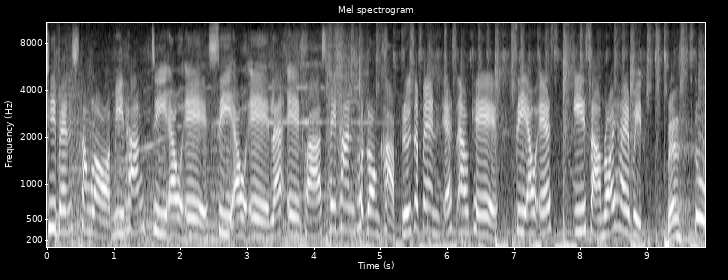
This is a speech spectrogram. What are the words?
ที่เบนซ์ทองหล่อมีทั้ง GLA CLA และ A Class ให้ท่านทดลองขับ หรือจะเป็น SLK CLS E 3 0 0 Hybrid เบนซ์ตู้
